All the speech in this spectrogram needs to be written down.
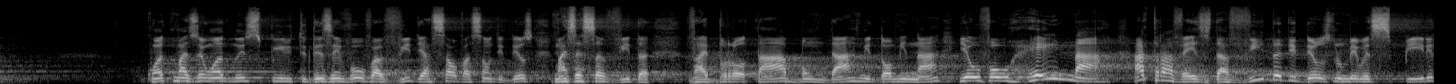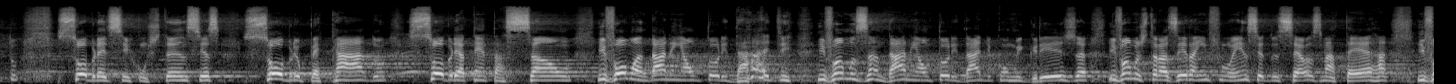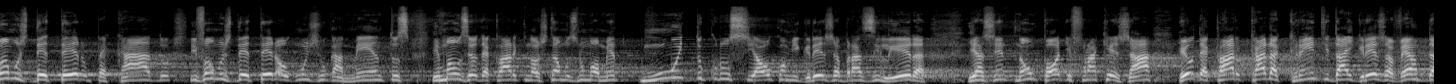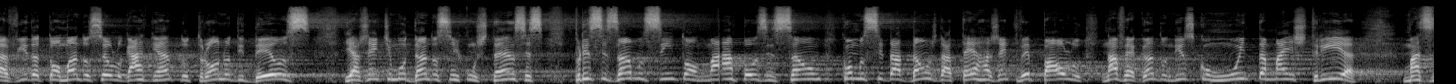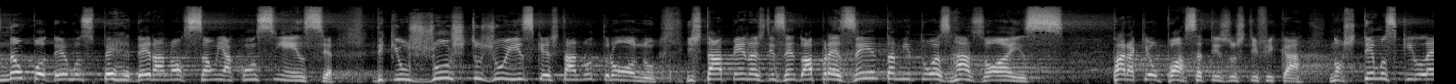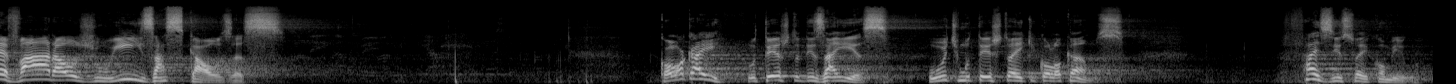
Quanto mais eu ando no Espírito e desenvolvo a vida e a salvação de Deus, mais essa vida vai brotar, abundar, me dominar e eu vou reinar através da vida de Deus no meu espírito, sobre as circunstâncias, sobre o pecado, sobre a tentação, e vou andar em autoridade, e vamos andar em autoridade como igreja, e vamos trazer a influência dos céus na terra, e vamos deter o pecado, e vamos deter ter alguns julgamentos. Irmãos, eu declaro que nós estamos num momento muito crucial como igreja brasileira e a gente não pode fraquejar. Eu declaro cada crente da igreja Verbo da Vida tomando o seu lugar diante do trono de Deus e a gente mudando circunstâncias. Precisamos sim tomar posição como cidadãos da terra. A gente vê Paulo navegando nisso com muita maestria, mas não podemos perder a noção e a consciência de o justo juiz que está no trono está apenas dizendo: apresenta-me tuas razões para que eu possa te justificar. Nós temos que levar ao juiz as causas. Coloca aí o texto de Isaías, o último texto aí que colocamos. Faz isso aí comigo.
